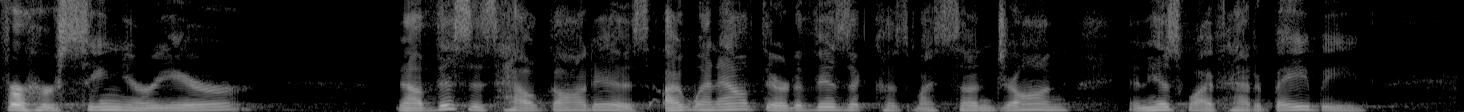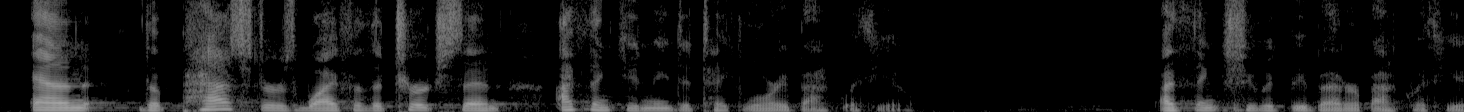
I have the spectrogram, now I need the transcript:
for her senior year. Now, this is how God is. I went out there to visit because my son John and his wife had a baby. And the pastor's wife of the church said, I think you need to take Lori back with you. I think she would be better back with you.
